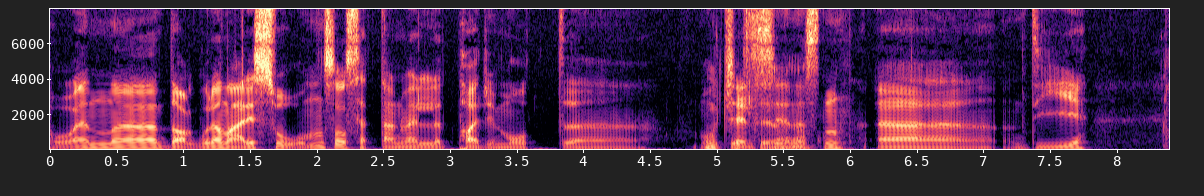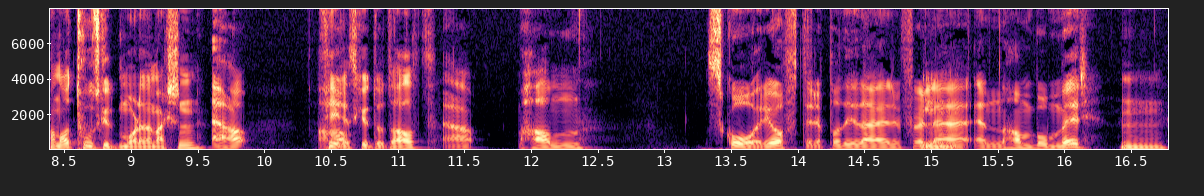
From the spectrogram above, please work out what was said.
På en uh, dag hvor han er i sonen, så setter han vel et par mot, uh, mot, Mot Chelsea, Chelsea, ja. nesten. Eh, de Han har to skudd på mål i denne matchen. Ja. Fire skudd totalt. ja, han scorer jo oftere på de der, føler jeg, enn han bommer. Mm.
